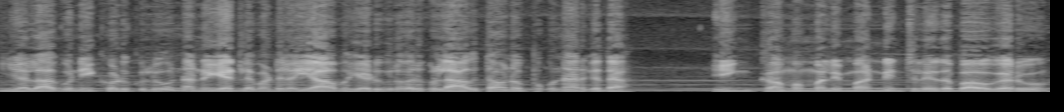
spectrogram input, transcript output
ఎలాగూ నీ కొడుకులు నన్ను ఎడ్లబండిలో యాభై అడుగుల వరకు లాగుతావని ఒప్పుకున్నారు కదా. ఇంకా మమ్మల్ని మన్నించలేదా బావగారు?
